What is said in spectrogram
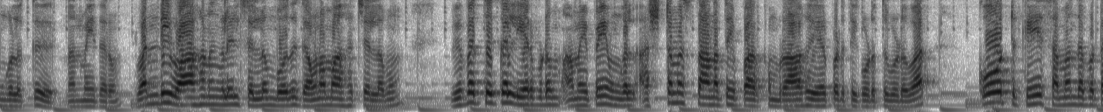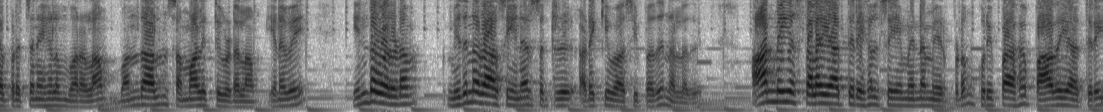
உங்களுக்கு நன்மை தரும். வண்டி வாகனங்களில் செல்லும் போது கவனமாக செல்லவும் விபத்துக்கள் ஏற்படும் அமைப்பை உங்கள் அஷ்டமஸ்தானத்தை பார்க்கும் ராகு ஏற்படுத்தி கொடுத்து விடுவார். கோர்ட் கேஸ் சம்பந்தப்பட்ட பிரச்சனைகளும் வரலாம் வந்தாலும் சமாளித்து விடலாம். எனவே இந்த வருடம் மிதுன ராசியினர் சற்று அடக்கி வாசிப்பது நல்லது. ஆன்மீக ஸ்தல யாத்திரைகள் செய்யும் எண்ணம் ஏற்படும். குறிப்பாக பாத யாத்திரை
